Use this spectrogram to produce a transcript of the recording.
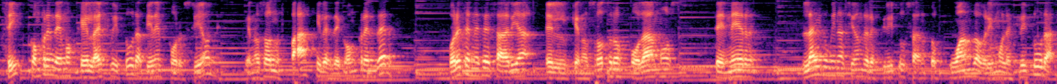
Sí, comprendemos que la escritura tiene porciones que no son fáciles de comprender. Por eso es necesaria el que nosotros podamos tener la iluminación del Espíritu Santo cuando abrimos la escritura.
